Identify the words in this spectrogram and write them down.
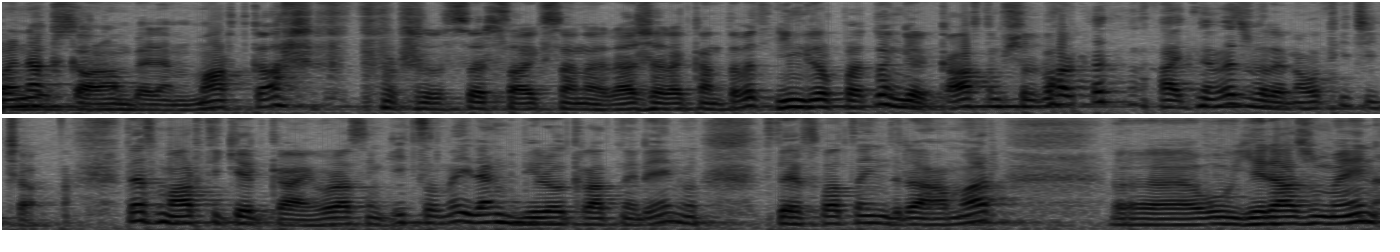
օրինակ կարամ բերեմ։ Մարդ կար, Սեր Սարգսյանը հրաժարական տվեց 5 րոպե հետո ինքը կաստում շլվար հայտնվեց վրան օթի չիչա։ Դες մարդիկ էլ կային, որ ասենք իցոնը իրանք բյուրոկրատներ էին ու ստեղծված էին դրա համար ու երազում էին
